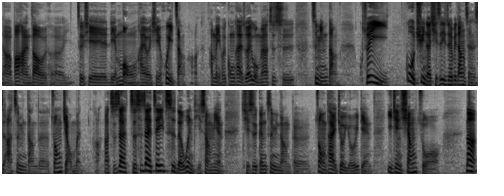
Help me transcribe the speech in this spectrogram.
啊，包含到呃这些联盟，还有一些会长啊，他们也会公开说，哎，我们要支持自民党。所以过去呢，其实一直会被当成是啊自民党的桩脚们啊。那只是在只是在这一次的问题上面，其实跟自民党的状态就有一点意见相左。那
